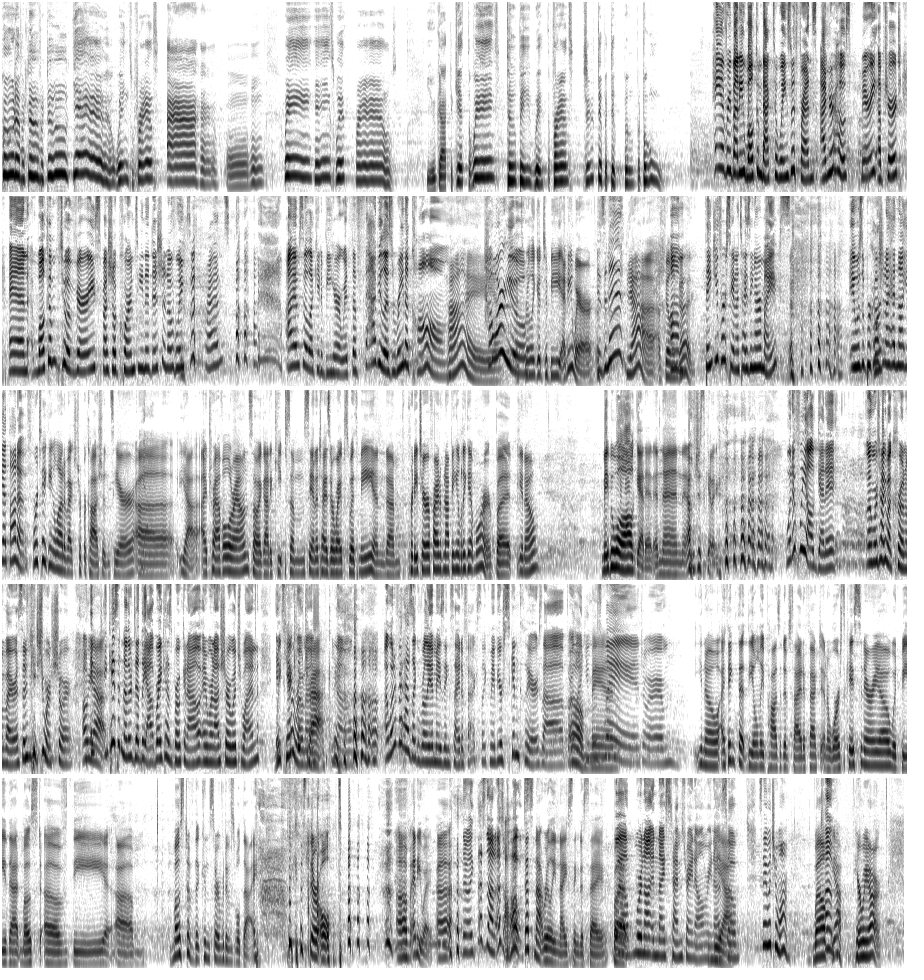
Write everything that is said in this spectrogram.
Who ever do for do? Yeah, wings with friends. Ah, mhm. wings with friends. You got to get the wings to be with the friends. Boom, ba, boom. Hey, everybody, welcome back to Wings with Friends. I'm your host, Mary Upchurch, and welcome to a very special quarantine edition of Wings with Friends. I am so lucky to be here with the fabulous Rena Calm. Hi. How are you? It's really good to be anywhere. Isn't it? yeah, I'm feeling Um, good. Thank you for sanitizing our mics. it was a precaution I had not yet thought of. We're taking a lot of extra precautions here. Uh, yeah, I travel around, so I got to keep some sanitizer wipes with me, and I'm pretty terrified of not being able to get more. But, you know, maybe we'll all get it, and then I'm just kidding. What if we all get it? And we're talking about coronavirus, in case you weren't sure. Oh, In- yeah. In, case another deadly outbreak has broken out and we're not sure which one, We can't keep corona. track. No. I wonder if it has like really amazing side effects, like maybe your skin clears up, or Oh, like you man. lose weight, or You know, I think that the only positive side effect in a worst case scenario would be that most of the um, most of the conservatives will die because they're old. Um, anyway, uh, they're like, "That's not that's a hoax." that's not really a nice thing to say. But well, we're not in nice times right now, Rena. Yeah. So say what you want. well, um, yeah, here we are.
